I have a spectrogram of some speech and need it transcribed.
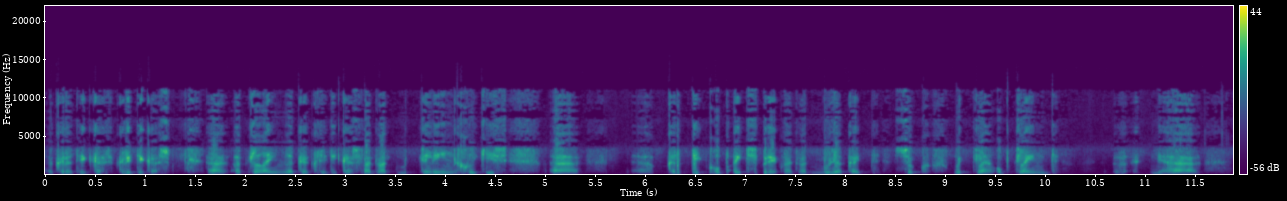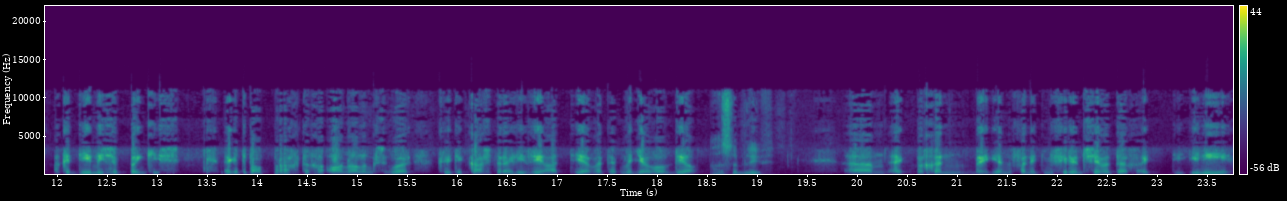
'n kritikus kritikus. 'n 'n kleinlike kritikus wat wat met klein goedjies uh uh kritiek op uitspreek wat wat moeilikheid soek met klein op klein uh akademiese puntjies. Ek het 'n paar pragtige aanhalinge oor kritikaster uit die WAT wat ek met jou wil deel. Asseblief. Ehm um, ek begin by een van die 74 uit die Unie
